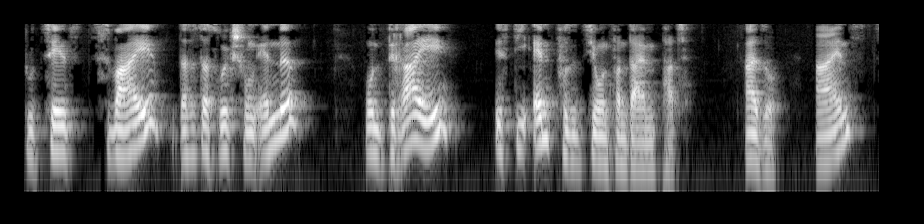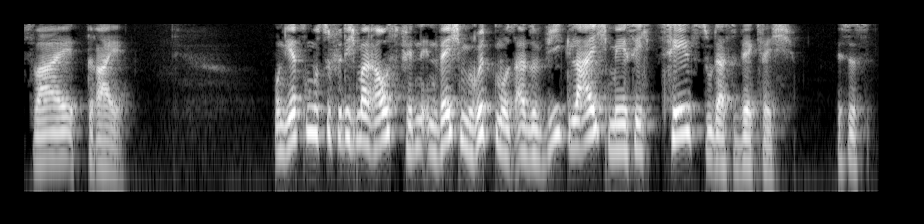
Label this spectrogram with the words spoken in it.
Du zählst zwei, das ist das Rückschwungende und drei ist die Endposition von deinem Putt. Also eins, zwei, drei. Und jetzt musst du für dich mal rausfinden, in welchem Rhythmus, also wie gleichmäßig zählst du das wirklich? Ist es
